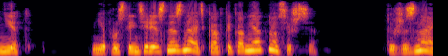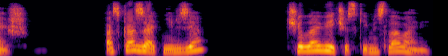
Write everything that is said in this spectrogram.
Нет. Мне просто интересно знать, как ты ко мне относишься. Ты же знаешь. А сказать нельзя? Человеческими словами.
